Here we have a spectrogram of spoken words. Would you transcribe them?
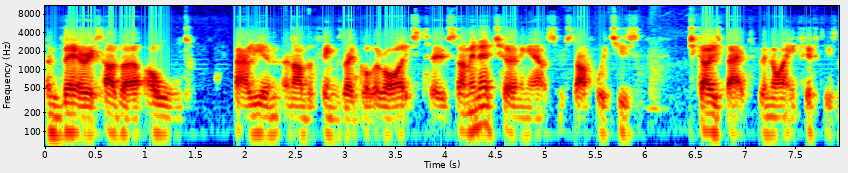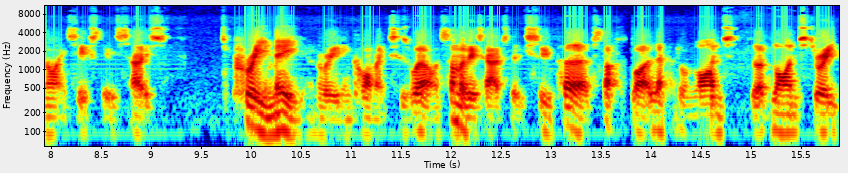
and various other old Valiant and other things they've got the rights to. So I mean, they're churning out some stuff which is which goes back to the 1950s, 1960s. So it's pre me and reading comics as well, and some of it's absolutely superb stuff like Leopard on Lime, uh, Lime Street,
